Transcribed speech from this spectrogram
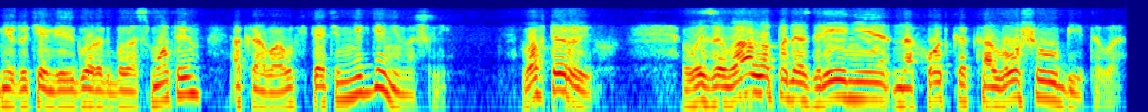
Между тем весь город был осмотрен, а кровавых пятен нигде не нашли. Во-вторых, вызывала подозрение находка калоша убитого.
